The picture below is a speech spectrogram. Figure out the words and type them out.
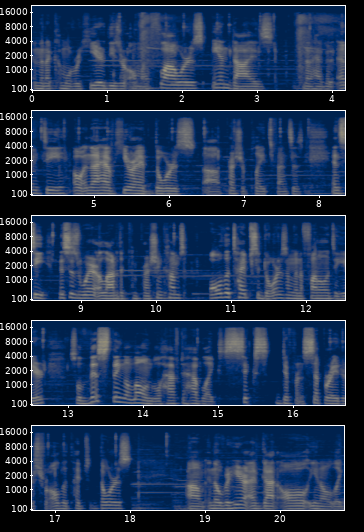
And then I come over here, these are all my flowers and dyes. And then I have it empty. Oh, and then I have here I have doors, uh, pressure plates, fences. And see, this is where a lot of the compression comes. All the types of doors I'm going to funnel into here. So this thing alone will have to have like six different separators for all the types of doors. Um, and over here, I've got all, you know, like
